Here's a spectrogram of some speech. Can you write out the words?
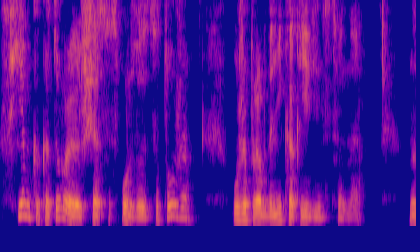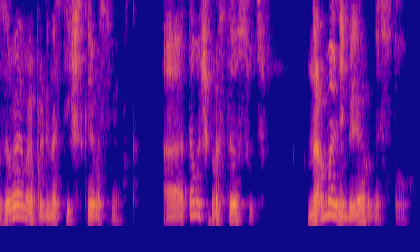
схемка, которая сейчас используется тоже, уже, правда, не как единственная, называемая прогностическая восьмерка. А там очень простая суть. Нормальный бильярдный стол.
